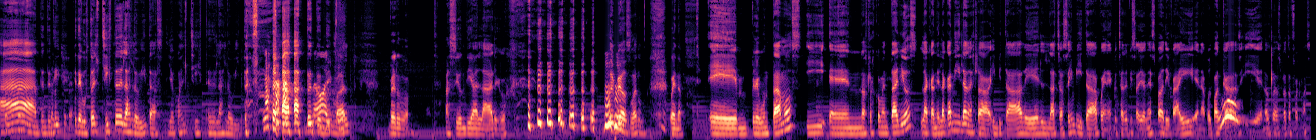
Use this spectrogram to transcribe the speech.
Ah, te entendí. Que te gustó el chiste de las lobitas. Yo, ¿cuál chiste de las lobitas? te No, entendí mal. Perdón. Ha sido un día largo. Estoy medio sueldo. Bueno, eh, preguntamos y en nuestros comentarios, la Canela Canila, nuestra invitada de La Choza Invita, pueden escuchar el episodio en Spotify, en Apple Podcasts y en otras plataformas.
